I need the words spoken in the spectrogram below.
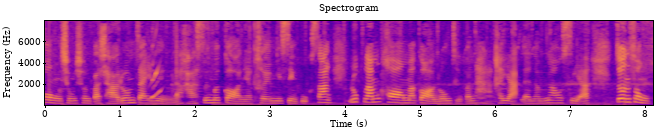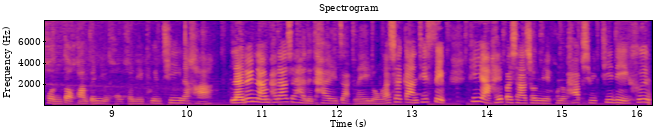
คงชุมชนประชาร่วมใจหนึ่งนะคะ ซึ่งเมื่อก่อนเนี่ยเคยมีสิ่งปลูกสร้างลุกล้ำคลองมาก่อนรวมถึงปัญหาขยะและน้ำเน่าเสีย จนส่งผลต่อความเป็นอยู่ของคนในพื้นที่นะคะ และด้วยน้ำพระราชหฤทัยจากในหลวงรัชกาลที่ 10 ที่อยากให้ประชาชนมีคุณภาพชีวิตที่ดีขึ้น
